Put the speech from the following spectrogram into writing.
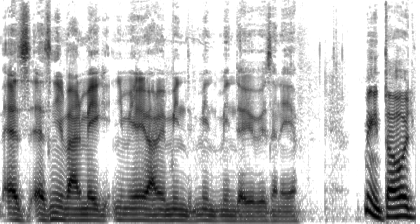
Ez, ez nyilván még, nyilván még mind, mind, mind a jövő zenéje. Mint ahogy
